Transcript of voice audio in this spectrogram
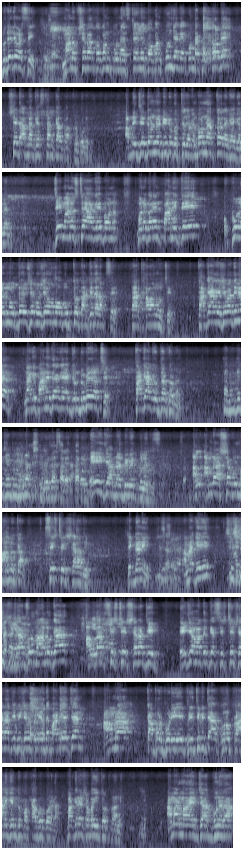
বুঝতে পারছি? মানব সেবা কখন কোন স্টাইলে কখন কোন জায়গায় কোনটা করতে হবে সেটা আপনাকে স্থানকাল পাত্র বলে আপনি যে ধরনের ডিউটি করতে যাবেন বন্যার্থ এলাকায় গেলেন যে মানুষটা আগে মনে করেন পানিতে ফুলের মধ্যে এসে বসে ও অভুক্ত তার কেদা লাগছে তার খাওয়ানো উচিত তাকে আগে সেবা দিবেন নাকি পানিতে আগে একজন ডুবে যাচ্ছে? তাকে আগে উদ্ধার করবেন। পানিতে যে ডুবে যাচ্ছে। সুবেদার স্যারে তারে এই যে আপনার বিবেক বলে দিচ্ছে। আমরা আশরাফুল মাহলুকাত সৃষ্টির সেরা জীব। ঠিক না নেই? আমরা কি? আশরাফুল মাহলুকাত আল্লাহর সৃষ্টির সেরা জীব। এই যে আমাদেরকে সৃষ্টির সেরা জীব হিসেবে দুনিয়াতে পাঠিয়েছেন আমরা কাপড় পরি, এই পৃথিবীতে আর কোনো প্রাণী কিন্তু কাপড় পরে না। বাকিরা সবাই ইতর প্রাণী। আমার মায়ের জাত বোনেরা,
